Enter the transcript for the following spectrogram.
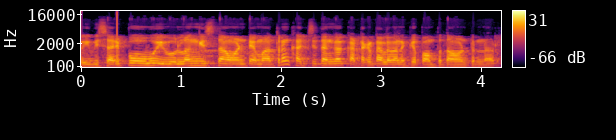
ఇవి సరిపోవు ఇవి ఉల్లంఘిస్తామంటే మాత్రం ఖచ్చితంగా కటకటాల వెనక్కి పంపుతా ఉంటున్నారు.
